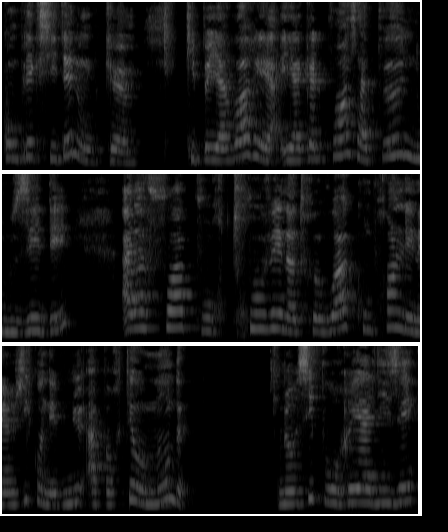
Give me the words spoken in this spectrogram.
complexité donc euh, qu'il peut y avoir et à quel point ça peut nous aider à la fois pour trouver notre voie, comprendre l'énergie qu'on est venu apporter au monde, mais aussi pour réaliser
